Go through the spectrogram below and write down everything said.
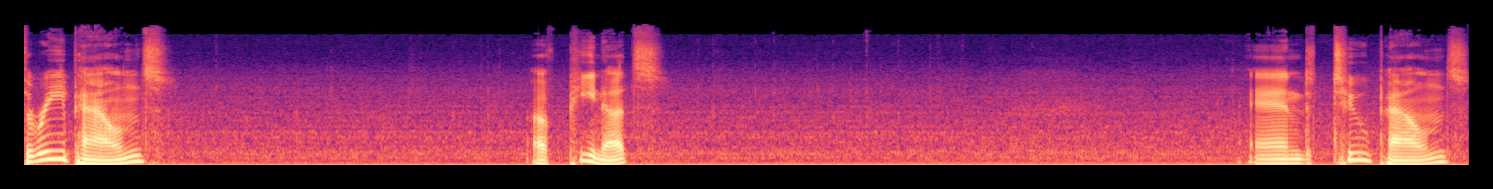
3 pounds of peanuts and 2 pounds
